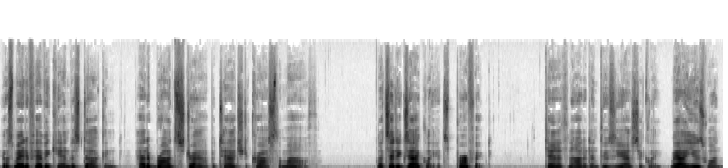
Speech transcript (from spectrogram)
It was made of heavy canvas duck and had a broad strap attached across the mouth. That's it exactly. It's perfect. Tanyth nodded enthusiastically. May I use one?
